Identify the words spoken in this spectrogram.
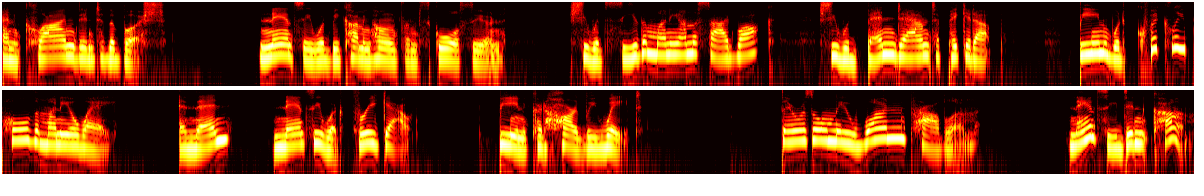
and climbed into the bush. Nancy would be coming home from school soon. She would see the money on the sidewalk. She would bend down to pick it up. Bean would quickly pull the money away. And then Nancy would freak out. Bean could hardly wait. There was only one problem. Nancy didn't come.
